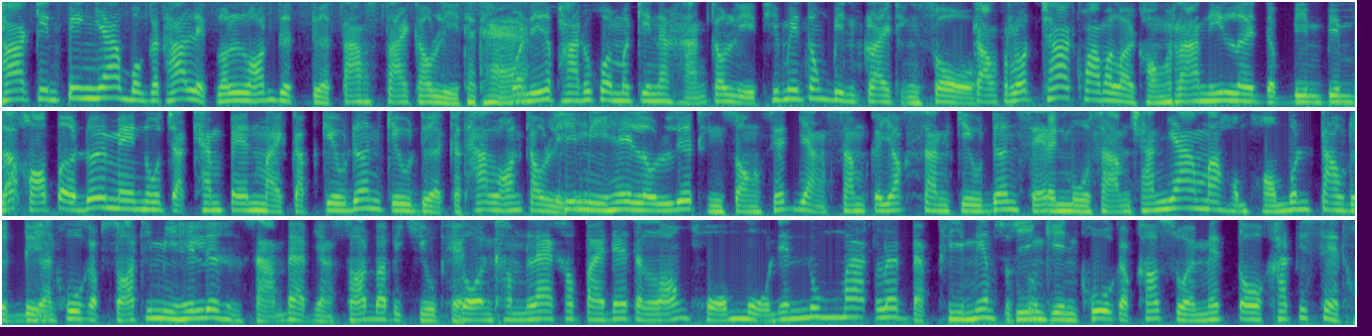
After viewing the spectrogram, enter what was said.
พากินปิ้งย่างบนกระทะเหล็กร้อนๆเดือดๆตามสไตล์เกาหลีแท้ๆ วันนี้จะพาทุกคนมากินอาหารเกาหลีที่ไม่ต้องบินไกลถึงโซลกับรสชาติความอร่อยของร้านนี้เลย The Bim Bim และขอเปิดด้วยเมนูจากแคมเปญใหม่กับกิลเดิลกิลเดือดกระทะร้อนเกาหลีที่มีให้เราเลือกถึง 2 เซตอย่างซัมกะยอกซันกิลเดิลเซตเป็นหมู 3 ชั้นย่างมาหอมๆบนเตาเดือดๆคู่กับซอสที่มีให้เลือกถึง 3 แบบอย่างซอสบาร์บีคิวเผ็ดโดนคำแรกเข้าไปได้แต่ร้องโหมหมูเนี่ยนุ่มมากเลิศแบบพรีเมียมสุดๆยิ่งกินคู่กับข้าวสวยเม็ดโตคัดพิเศษห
